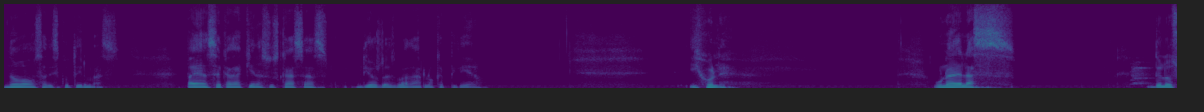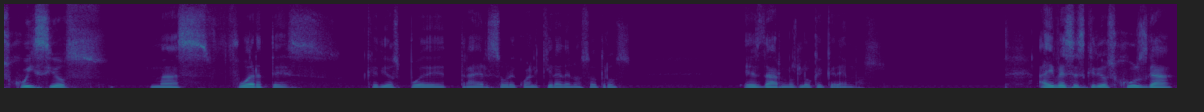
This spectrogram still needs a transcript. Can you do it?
no vamos a discutir más. Váyanse cada quien a sus casas, Dios les va a dar lo que pidieron. Híjole, una de las de los juicios más fuertes que Dios puede traer sobre cualquiera de nosotros es darnos lo que queremos. Hay veces que Dios juzga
